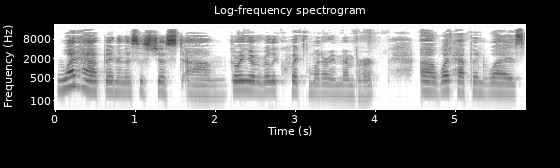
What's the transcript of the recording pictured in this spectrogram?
What happened, and this is just um, going over really quick from what I remember, uh, what happened was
